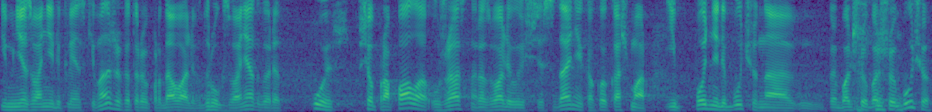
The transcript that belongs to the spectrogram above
и мне звонили клиентские менеджеры, которые продавали, вдруг звонят, говорят, ой, все пропало, ужасно, разваливающееся здание, какой кошмар. И подняли бучу на большую-большую бучу.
